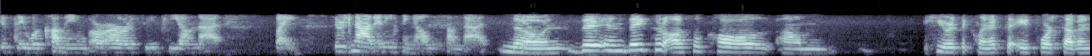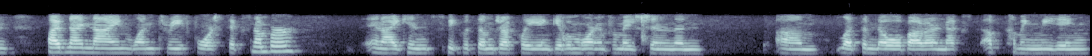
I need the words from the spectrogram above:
if they were coming or RSVP on that site. There's not anything else on that. No, and they, and they could also call, um, here at the clinic, the eight four seven five nine nine one three four six number. And I can speak with them directly and give them more information and, um, let them know about our next upcoming meeting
